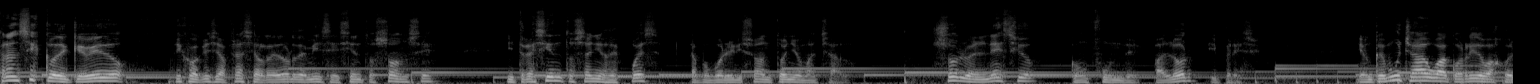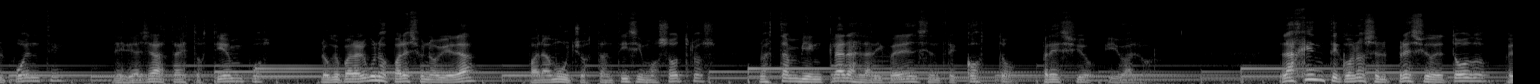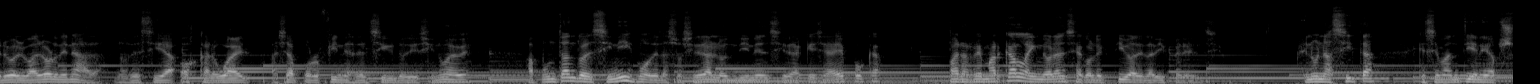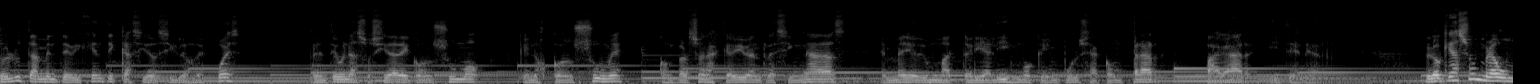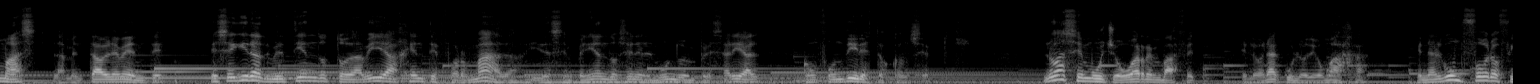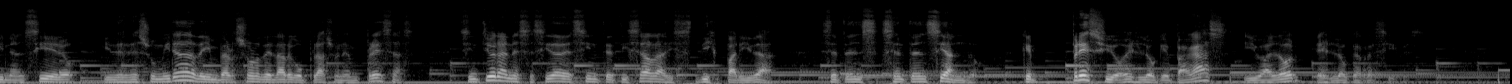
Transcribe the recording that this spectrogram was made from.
Francisco de Quevedo dijo aquella frase alrededor de 1611 y 300 años después la popularizó Antonio Machado. Solo el necio confunde valor y precio. Y aunque mucha agua ha corrido bajo el puente, desde allá hasta estos tiempos, lo que para algunos parece una obviedad, para muchos, tantísimos otros, no están bien claras las diferencias entre costo, precio y valor. La gente conoce el precio de todo, pero el valor de nada, nos decía Oscar Wilde allá por fines del siglo XIX, apuntando al cinismo de la sociedad londinense de aquella época para remarcar la ignorancia colectiva de la diferencia. En una cita que se mantiene absolutamente vigente casi dos siglos después, frente a una sociedad de consumo que nos consume con personas que viven resignadas en medio de un materialismo que impulsa a comprar pagar y tener. Lo que asombra aún más, lamentablemente, es seguir advirtiendo todavía a gente formada y desempeñándose en el mundo empresarial confundir estos conceptos. No hace mucho Warren Buffett, el oráculo de Omaha, en algún foro financiero y desde su mirada de inversor de largo plazo en empresas, sintió la necesidad de sintetizar la disparidad, sentenciando que Precio es lo que pagás y valor es lo que recibes.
